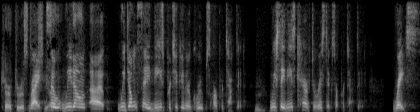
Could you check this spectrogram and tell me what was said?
Characteristics. Right. Yeah. So we don't uh, we don't say these particular groups are protected. Hmm. We say these characteristics are protected. Race,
